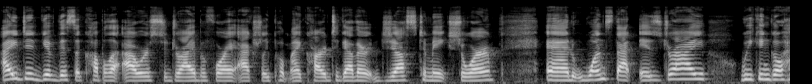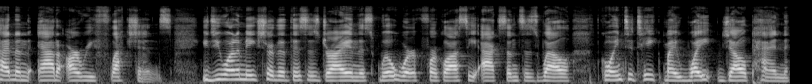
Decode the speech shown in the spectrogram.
I did give this a couple of hours to dry before I actually put my card together just to make sure. And once that is dry, we can go ahead and add our reflections. You do want to make sure that this is dry and this will work for glossy accents as well. I'm going to take my white gel pen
